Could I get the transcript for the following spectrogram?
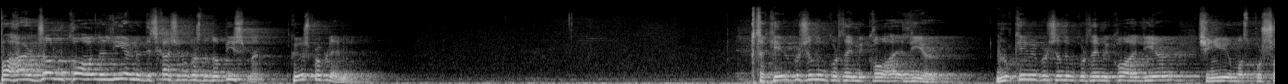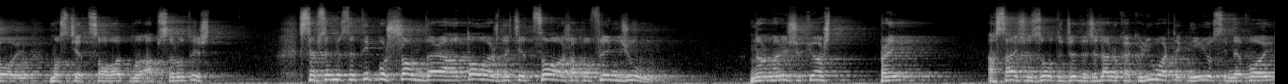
po harxhon kohën e lirë në diçka që nuk është e dobishme. Ky është problemi. Këtë kemi për qëllim kur themi koha e lirë. Nuk kemi për qëllim kur themi koha e lirë që njeriu mos pushojë, mos qetësohet më absolutisht. Sepse nëse ti pushon dhe rehatohesh dhe qetësohesh apo flen gjumë, normalisht që kjo është prej asaj që Zoti Xhel Xhelalu ka krijuar tek njeriu si nevojë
